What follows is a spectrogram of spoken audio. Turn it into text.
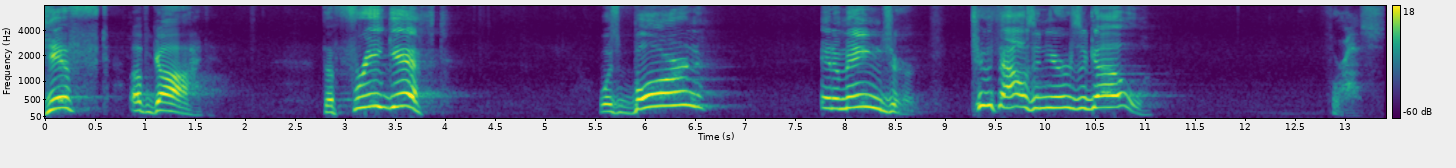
gift of God, the free gift, was born in a manger 2,000 years ago for us.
